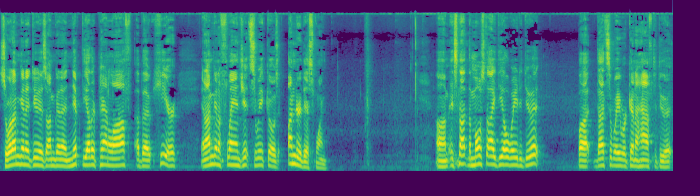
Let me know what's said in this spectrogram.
So what I'm going to do is I'm going to nip the other panel off about here, and I'm going to flange it so it goes under this one. Um, it's not the most ideal way to do it, but that's the way we're going to have to do it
